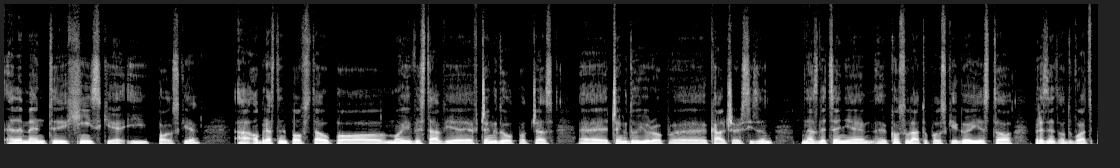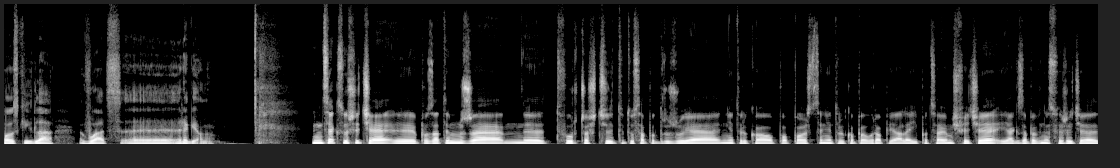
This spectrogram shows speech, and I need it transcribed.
elementy chińskie i polskie, a obraz ten powstał po mojej wystawie w Chengdu podczas e, Chengdu Europe Culture Season na zlecenie konsulatu polskiego i jest to prezent od władz polskich dla władz regionu. Więc jak słyszycie, y, poza tym, że y, twórczość Tytusa podróżuje nie tylko po Polsce, nie tylko po Europie, ale i po całym świecie, jak zapewne słyszycie,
